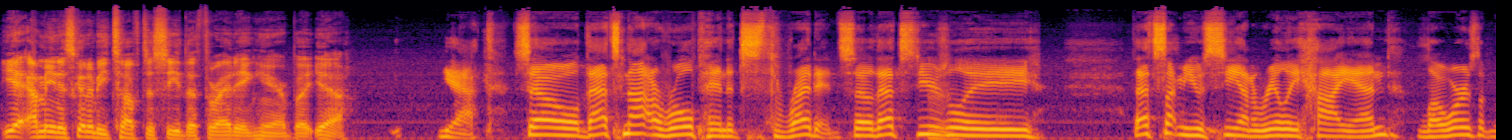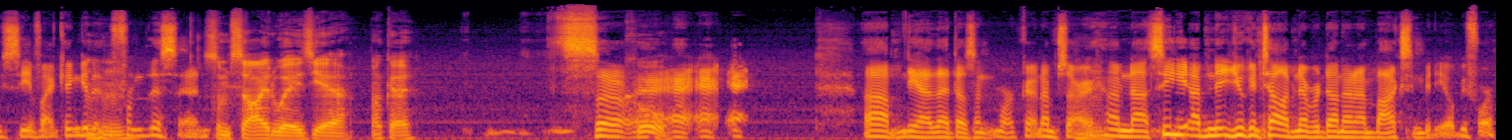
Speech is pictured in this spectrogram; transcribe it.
Yeah, I mean it's going to be tough to see the threading here, but yeah. Yeah. So that's not a roll pin. It's threaded. So that's Hmm. usually that's something you see on really high end lowers. Let me see if I can get Mm-hmm. it from this end. Some sideways. Yeah. Okay. So Cool. uh, uh, uh, um, yeah, that doesn't work good. I'm sorry. Mm-hmm. I'm not. See, I've, you can tell I've never done an unboxing video before.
